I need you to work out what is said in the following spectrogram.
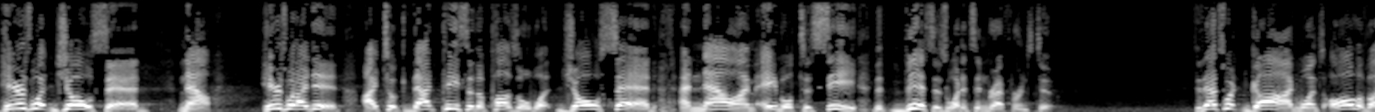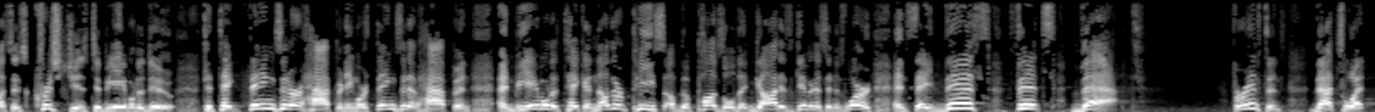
Here's what Joel said. Now, here's what I did. I took that piece of the puzzle, what Joel said, and now I'm able to see that this is what it's in reference to. That's what God wants all of us as Christians to be able to do. To take things that are happening or things that have happened and be able to take another piece of the puzzle that God has given us in His Word and say, this fits that. For instance, that's what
